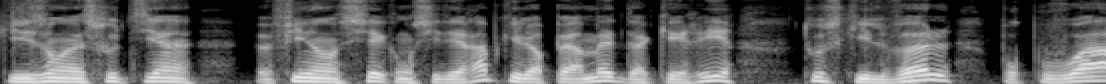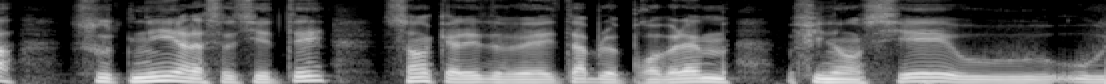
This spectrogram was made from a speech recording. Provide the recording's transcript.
qu'ils ont un soutien financier considérable qui leur permet d'acquérir tout ce qu'ils veulent pour pouvoir soutenir la société sans qu'elle ait de véritables problèmes financiers ou,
